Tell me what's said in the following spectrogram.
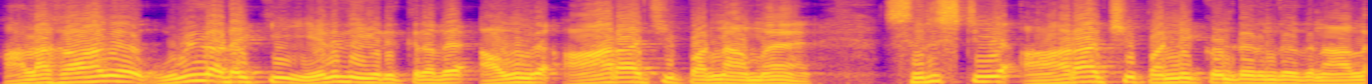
அழகாக உள்ளடக்கி எழுதி இருக்கிறத அவங்க ஆராய்ச்சி பண்ணாம சிருஷ்டியை ஆராய்ச்சி பண்ணி கொண்டிருந்ததுனால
